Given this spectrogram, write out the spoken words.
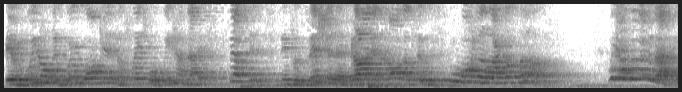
If we don't, if we're walking in a place where we have not accepted the position that God has called us to, we're walking in a lack of love. We have love everybody.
